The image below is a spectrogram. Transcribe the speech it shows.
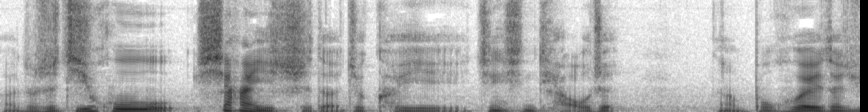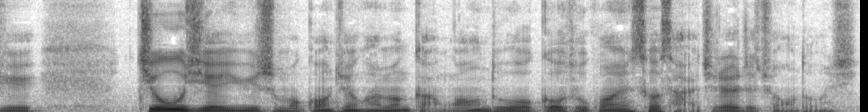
啊，都是几乎下意识的就可以进行调整，啊，不会再去纠结于什么光圈、快门、感光度、构图、光源、色彩之类的这种东西。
